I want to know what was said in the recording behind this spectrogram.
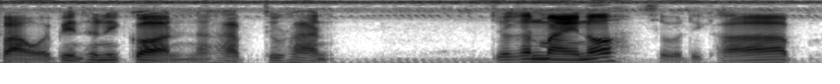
ฝากไว้เพียงเท่านี้ก่อนนะครับ ทุกท่าน เจอกันใหม่เนาะสวัสดีครับ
